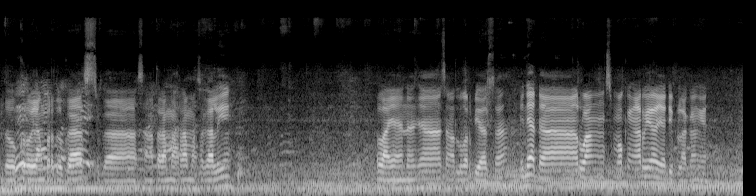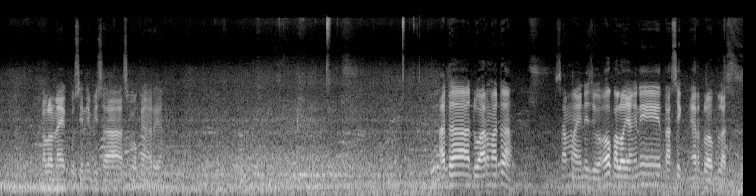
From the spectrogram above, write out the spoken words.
Untuk kru yang bertugas juga sangat ramah-ramah sekali pelayanannya sangat luar biasa. Ini ada ruang smoking area ya di belakang ya. Kalau naik bus ini bisa smoking area. Ada dua armada. Sama ini juga. Oh kalau yang ini Tasik R12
